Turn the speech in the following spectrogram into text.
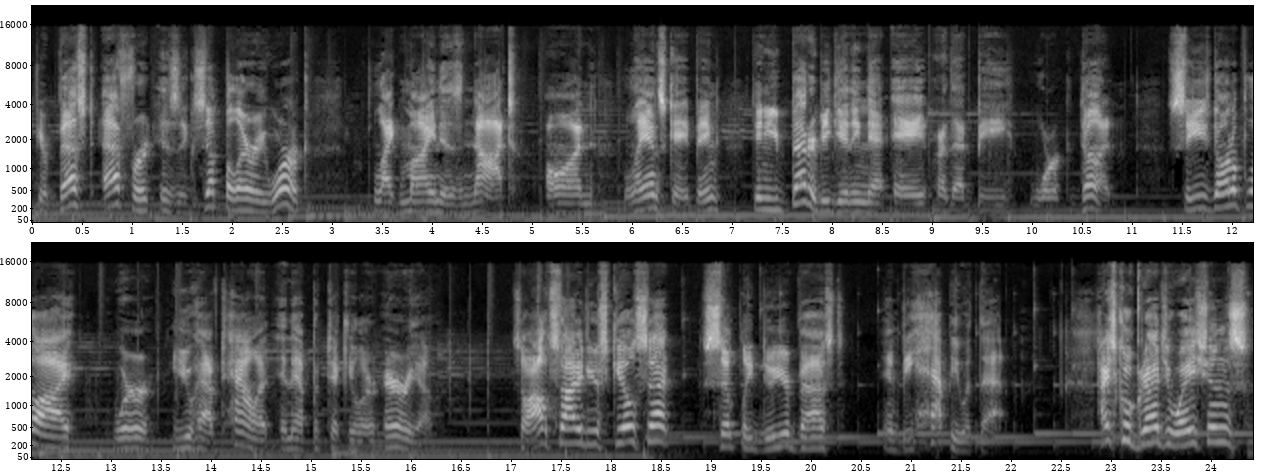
If your best effort is exemplary work, like mine is not on landscaping, then you better be getting that A or that B work done. C's don't apply where you have talent in that particular area. So, outside of your skill set, simply do your best and be happy with that. High school graduations,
